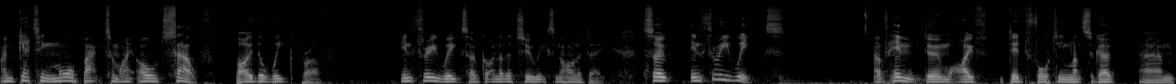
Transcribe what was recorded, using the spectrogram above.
I'm getting more back to my old self by the week, bruv. In three weeks, I've got another two weeks on holiday. So in three weeks of him doing what I've did 14 months ago, um,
